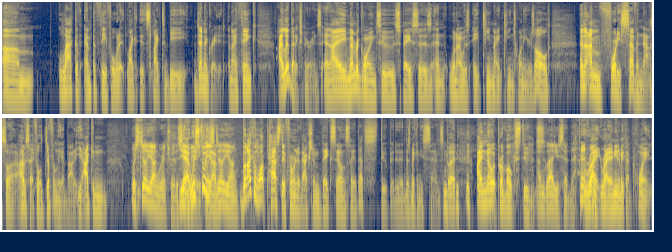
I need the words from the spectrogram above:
um, lack of empathy for what it like it's like to be denigrated. And I think I lived that experience. And I remember going to spaces and when I was 18, 19, 20 years old. And I'm 47 now, so obviously I feel differently about it. Yeah, I can We're still young, Rich. We're the same yeah, we're age. still young. Still young. But I can walk past the affirmative action bake sale and say, that's stupid and it doesn't make any sense. But I know it provokes students. I'm glad you said that. right, right. I need to make that point.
